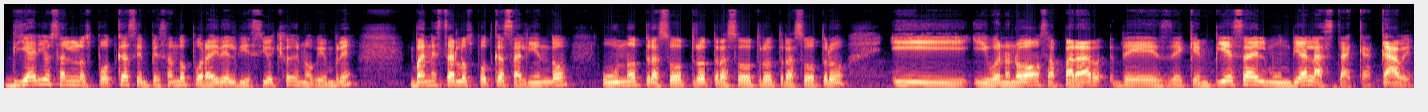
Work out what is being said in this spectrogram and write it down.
Diario salen los podcasts, empezando por ahí del 18 de noviembre. Van a estar los podcasts saliendo uno tras otro, tras otro, tras otro. Y, y bueno, no vamos a parar desde que empieza el mundial hasta que acabe.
